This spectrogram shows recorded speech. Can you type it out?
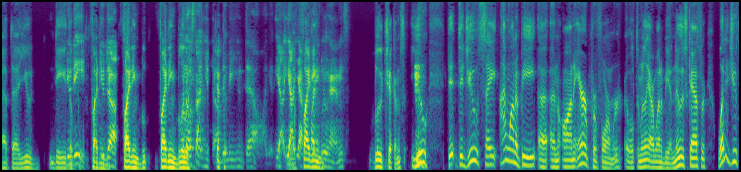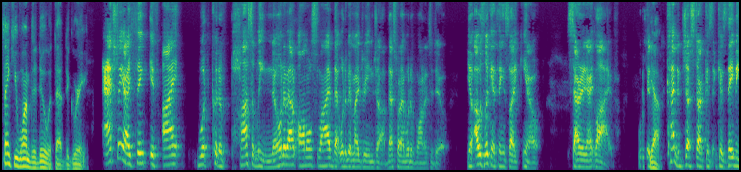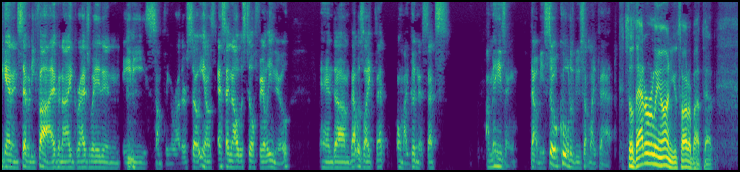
at the UD, the fighting UW. fighting fighting blue no, it's not UW, it'd be UDEL. I. Yeah, yeah, Yeah, yeah. Fighting, fighting- blue hens. blue chickens you did, did you say i want to be a, an on-air performer ultimately i want to be a newscaster what did you think you wanted to do with that degree Actually, I think if I would could have possibly known about Almost Live, that would have been my dream job. That's what I would have wanted to do. You know, I was looking at things like you know Saturday Night Live, which had Yeah. kind of just start because because they began in '75 and I graduated in '80 something or other. So you know, SNL was still fairly new, and um, that was like that. Oh my goodness, that's amazing. That would be so cool to do something like that. so that early on you thought about that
